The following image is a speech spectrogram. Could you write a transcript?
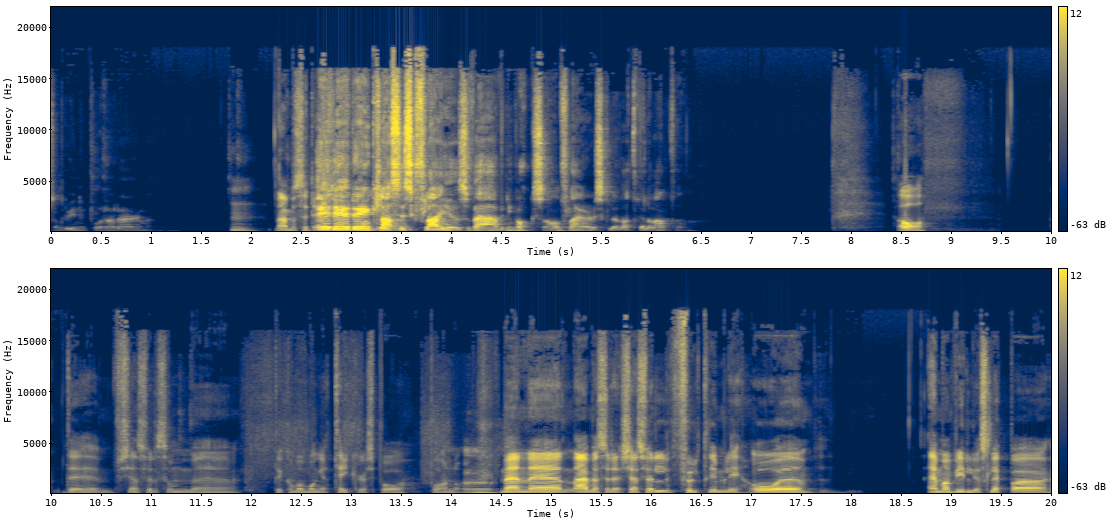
som du är inne på. Där. där. Mm. Nej, men så Det, är- det, det är en klassisk Flyers-värvning också om Flyers skulle varit relevanta. Ja. Det känns väl som eh, det kommer vara många takers på, på honom. Mm. Men eh, nej, men så det känns väl fullt rimlig. Och eh, är man villig att släppa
